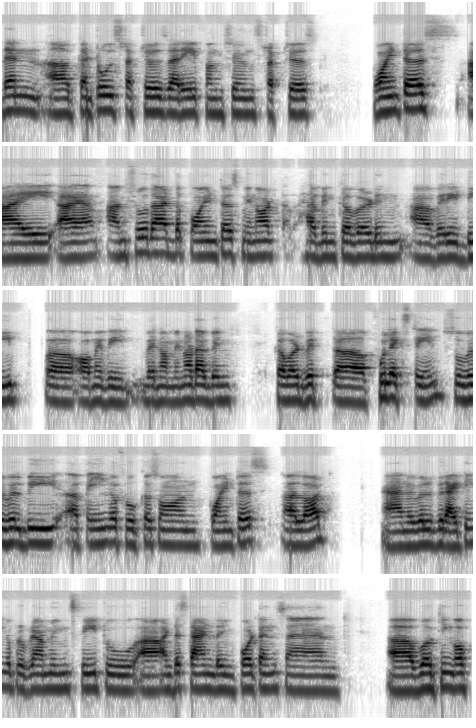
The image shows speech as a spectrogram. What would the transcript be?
Then uh, control structures, array functions, structures, pointers. I I am I'm sure that the pointers may not have been covered in a very deep uh, or maybe may not, may not have been covered with uh, full extent. So we will be uh, paying a focus on pointers a lot, and we will be writing a programming C to uh, understand the importance and uh, working of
